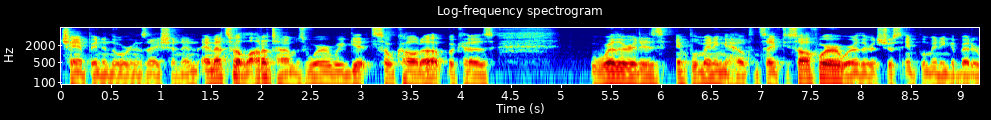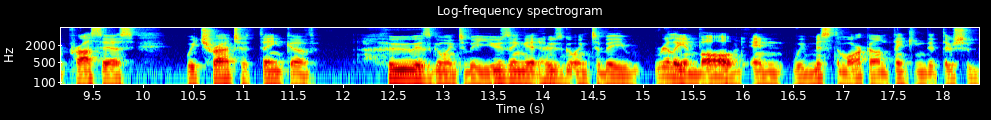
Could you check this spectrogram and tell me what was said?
champion in the organization? And, and that's a lot of times where we get so caught up because whether it is implementing a health and safety software, whether it's just implementing a better process, we try to think of who is going to be using it, who's going to be really involved, and we missed the mark on thinking that there should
